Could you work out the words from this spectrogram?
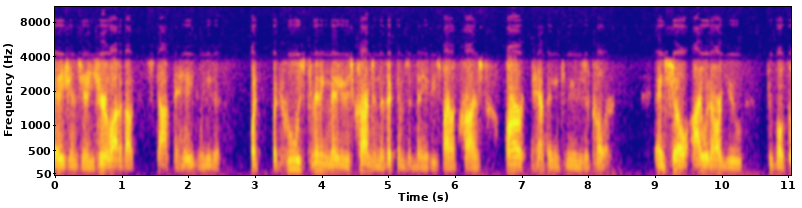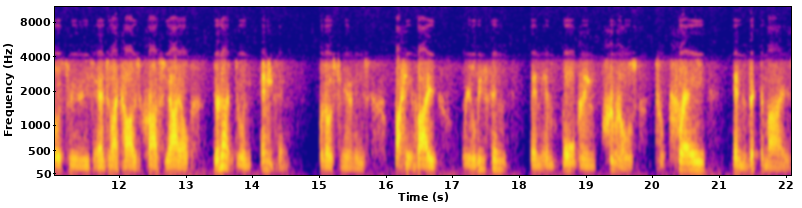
Asians. You know, you hear a lot about stop the hate. We need to, but but who is committing many of these crimes and the victims of many of these violent crimes are happening in communities of color. And so I would argue to both those communities and to my colleagues across the aisle, you're not doing anything for those communities by by releasing and emboldening criminals to prey and victimize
